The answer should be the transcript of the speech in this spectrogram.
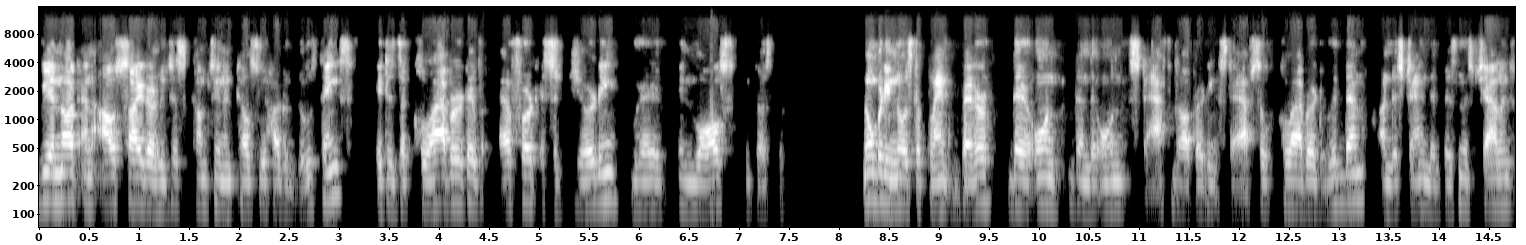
we are not an outsider who just comes in and tells you how to do things. It is a collaborative effort. It's a journey where it involves because nobody knows the plant better their own than their own staff, the operating staff. So collaborate with them, understand the business challenge,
